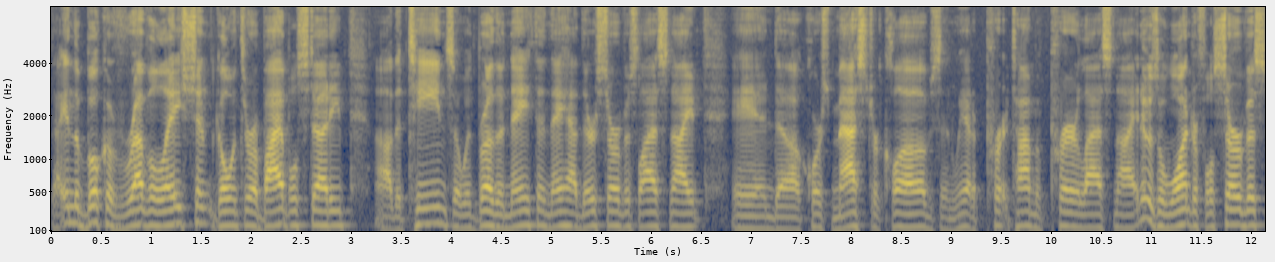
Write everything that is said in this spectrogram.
uh, in the book of Revelation going through a Bible study. Uh, the teens uh, with Brother Nathan, they had their service last night. And uh, of course, Master Clubs. And we had a pr- time of prayer last night. It was a wonderful service.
